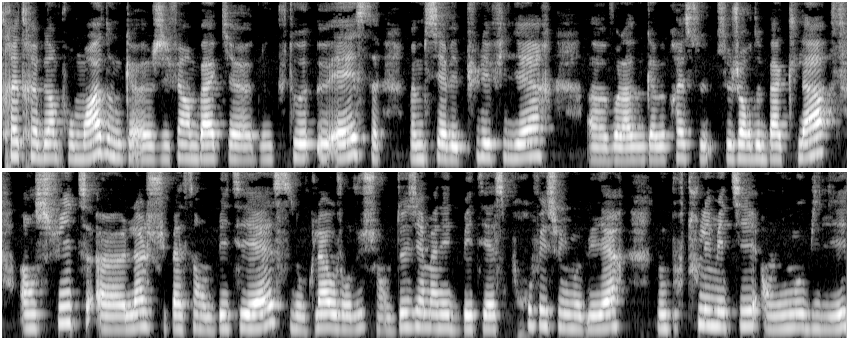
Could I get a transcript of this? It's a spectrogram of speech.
très très bien pour moi. Donc euh, j'ai fait un bac euh, donc plutôt ES, même s'il y avait plus les filières. Euh, voilà, donc à peu près ce, ce genre de bac là. Ensuite, là je suis passée en BTS. Donc là aujourd'hui je suis en deuxième année de BTS profession immobilière. Donc pour tous les métiers en immobilier.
